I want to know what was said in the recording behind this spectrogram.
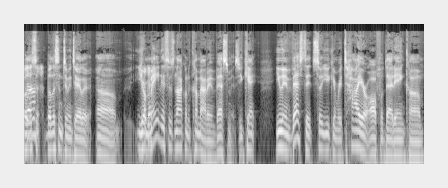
But stuff. listen, but listen to me, Taylor. Um, your okay. maintenance is not going to come out of investments. You can't. You invest it so you can retire off of that income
